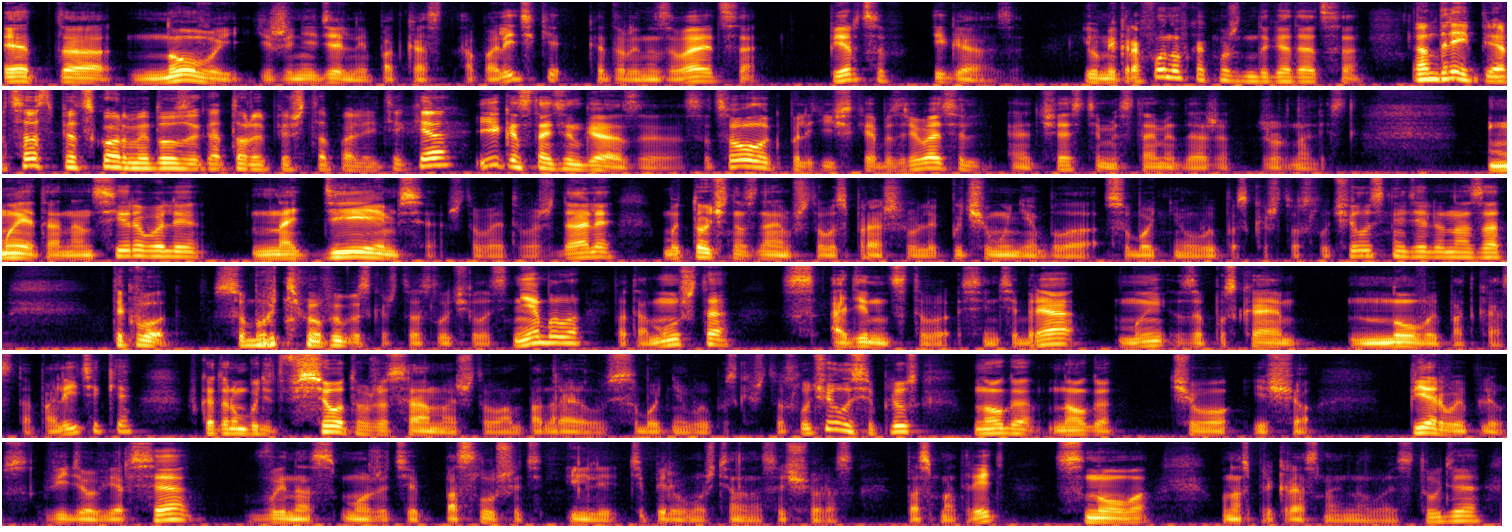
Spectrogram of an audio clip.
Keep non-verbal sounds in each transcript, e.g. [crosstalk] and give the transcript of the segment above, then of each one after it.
Это новый еженедельный подкаст о политике, который называется «Перцев и газа». И у микрофонов, как можно догадаться, Андрей Перцев, спецкор «Медузы», который пишет о политике. И Константин Газа, социолог, политический обозреватель, отчасти местами даже журналист. Мы это анонсировали, надеемся, что вы этого ждали. Мы точно знаем, что вы спрашивали, почему не было субботнего выпуска, что случилось неделю назад. Так вот, субботнего [laughs] выпуска «Что случилось?» не было, потому что с 11 сентября мы запускаем новый подкаст о политике, в котором будет все то же самое, что вам понравилось в субботнем выпуске «Что случилось?» и плюс много-много чего еще. Первый плюс — видеоверсия. Вы нас можете послушать или теперь вы можете на нас еще раз посмотреть снова. У нас прекрасная новая студия.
